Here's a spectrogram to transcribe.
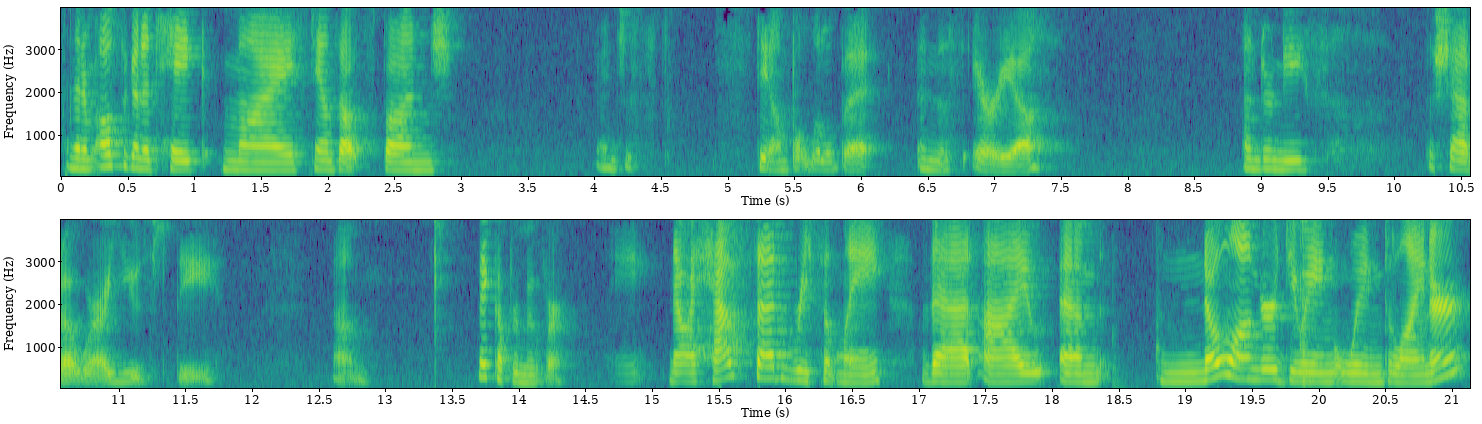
And then I'm also going to take my Stands Out sponge and just stamp a little bit in this area underneath the shadow where I used the um, makeup remover. Now I have said recently that I am no longer doing winged liner,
